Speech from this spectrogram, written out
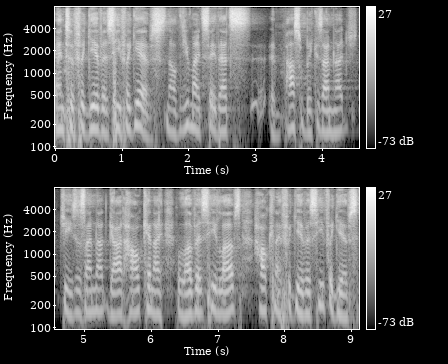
and to forgive as he forgives. Now, you might say that's impossible because I'm not Jesus, I'm not God. How can I love as he loves? How can I forgive as he forgives?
